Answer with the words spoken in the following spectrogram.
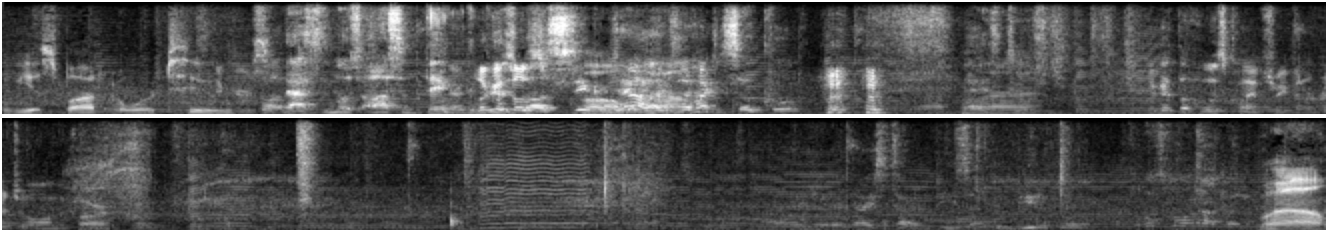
maybe a spot or two. Well, that's the most awesome thing. Are the Look at those- stickers? Oh, yeah, wow. exactly. So cool. Nice. Look at the hose clamps are even original on the car. nice timepiece. That'd be beautiful. What's going on, buddy? Wow.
